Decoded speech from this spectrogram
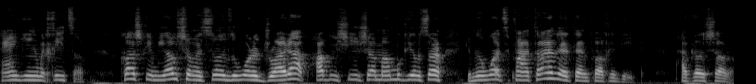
hanging mechitza. Koshkim Yomsham, as soon as the water dried up, even once upon a time they're ten tefachim deep. Hakal Shara.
